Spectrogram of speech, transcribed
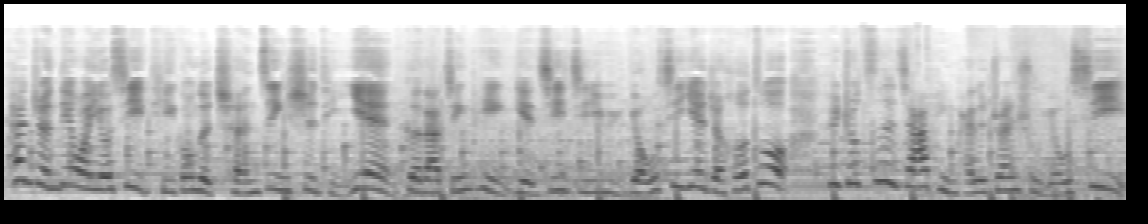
看准电玩游戏提供的沉浸式体验，各大精品也积极与游戏业者合作，推出自家品牌的专属游戏。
